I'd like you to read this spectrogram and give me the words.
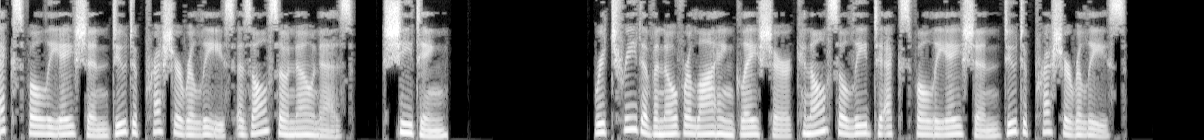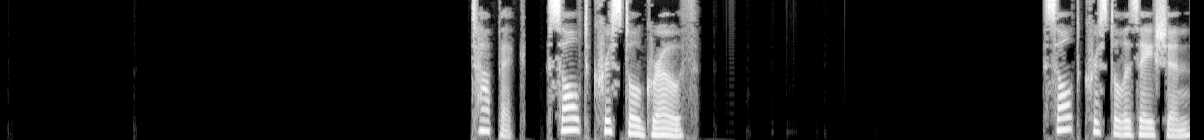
Exfoliation due to pressure release is also known as sheeting. Retreat of an overlying glacier can also lead to exfoliation due to pressure release. Salt crystal growth Salt crystallization,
